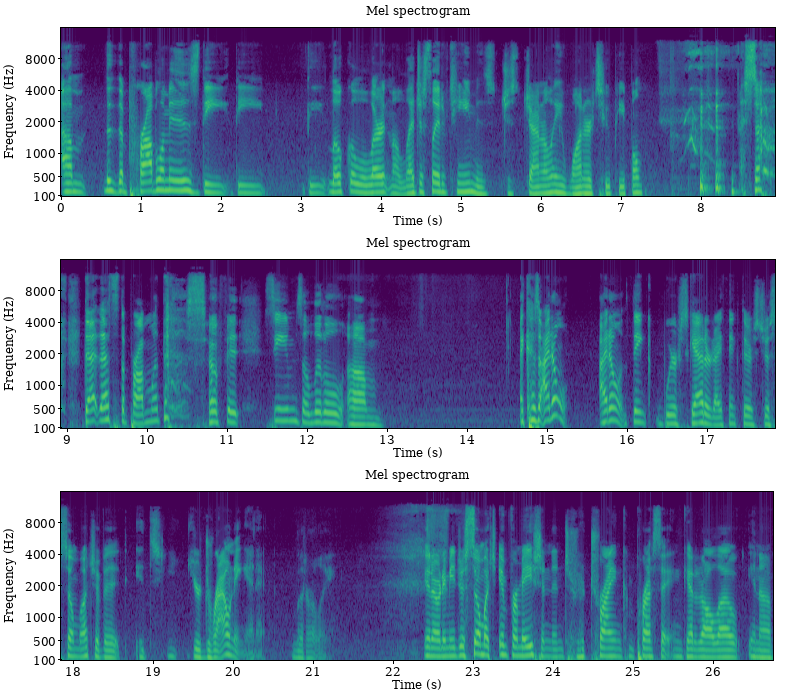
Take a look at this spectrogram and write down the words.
Um, the, the problem is the the the local alert and the legislative team is just generally one or two people. so that that's the problem with this. So if it seems a little, um, because I don't I don't think we're scattered. I think there's just so much of it. It's you're drowning in it, literally. You know what I mean? Just so much information, and to try and compress it and get it all out in a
